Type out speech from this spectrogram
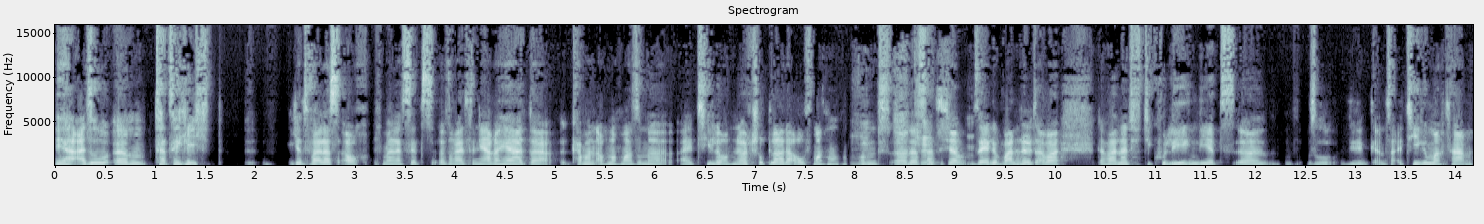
Ja, also ähm, tatsächlich jetzt war das auch, ich meine, das ist jetzt 13 Jahre her, da kann man auch noch mal so eine ITler- und Nerd-Schublade aufmachen. Mhm. Und äh, das okay. hat sich ja sehr gewandelt, aber da waren natürlich die Kollegen, die jetzt äh, so die ganze IT gemacht haben,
